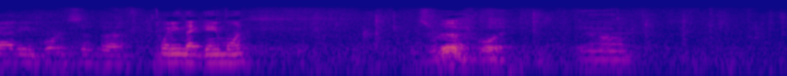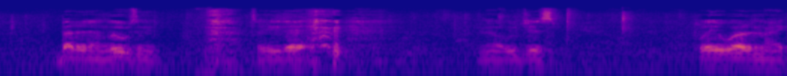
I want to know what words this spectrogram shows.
Hey, uh, the importance of uh, winning that game one. It's real important. You know, um, better than losing tell you that. you know, we just played well tonight.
